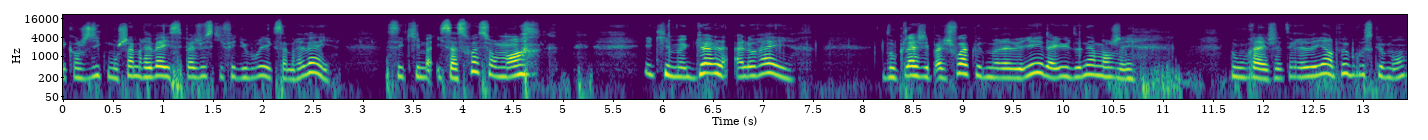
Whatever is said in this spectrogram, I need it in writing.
Et quand je dis que mon chat me réveille, c'est pas juste qu'il fait du bruit et que ça me réveille, c'est qu'il s'assoit sur moi et qu'il me gueule à l'oreille. Donc là, j'ai pas le choix que de me réveiller et d'aller lui donner à manger. Donc bref, j'étais réveillée un peu brusquement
